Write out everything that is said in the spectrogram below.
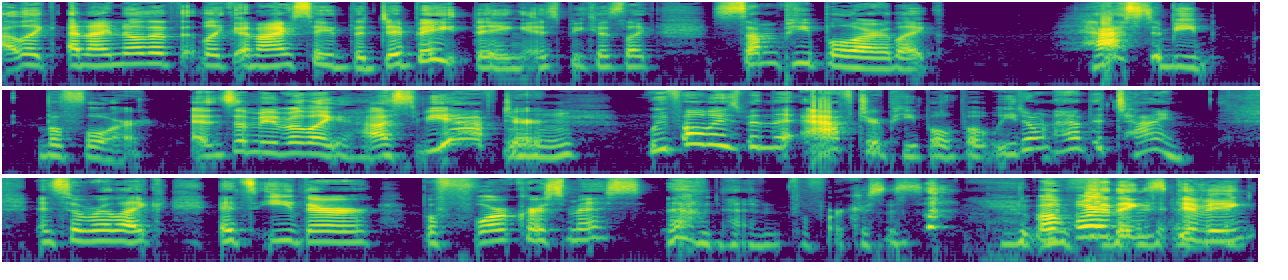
I, like, and I know that, like, and I say the debate thing is because, like, some people are like, has to be before, and some people are like, has to be after. Mm-hmm. We've always been the after people, but we don't have the time. And so we're like, it's either before Christmas, before Christmas, before Thanksgiving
